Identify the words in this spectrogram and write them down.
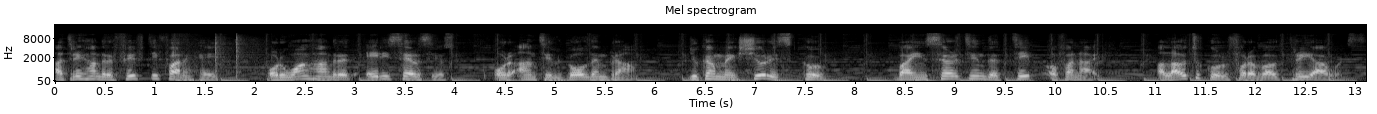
at 350 Fahrenheit or 180 Celsius or until golden brown. You can make sure it's cooked by inserting the tip of a knife. Allow to cool for about 3 hours.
